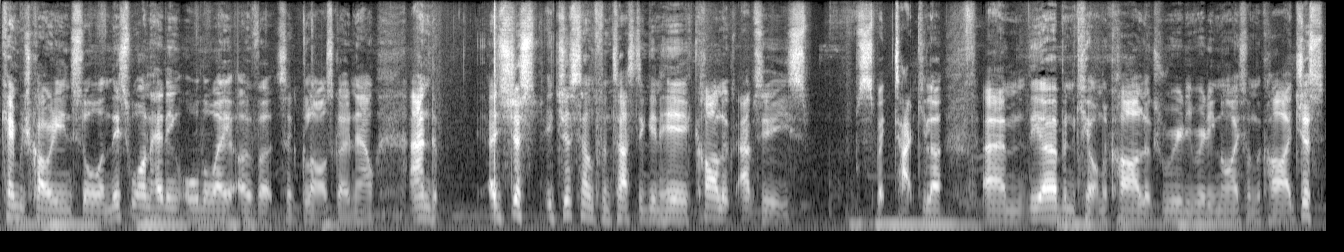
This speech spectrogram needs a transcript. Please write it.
Cambridge Car install and this one heading all the way over to Glasgow now. And it's just, it just sounds fantastic in here. Car looks absolutely spectacular. Um, the urban kit on the car looks really, really nice on the car. It just,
